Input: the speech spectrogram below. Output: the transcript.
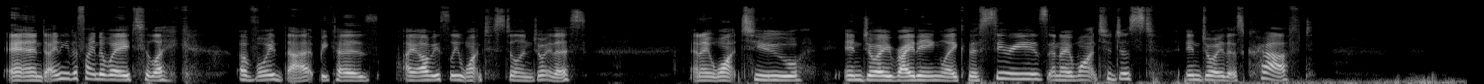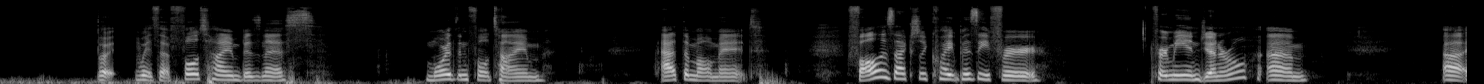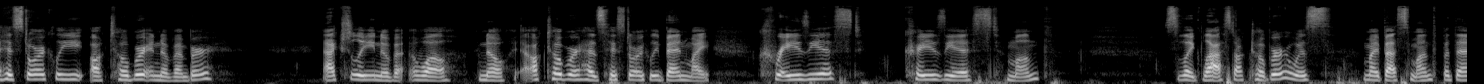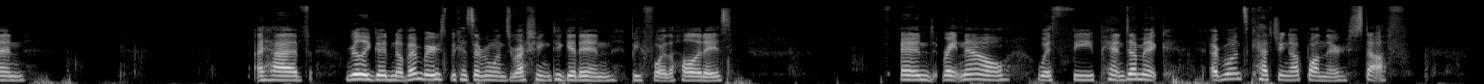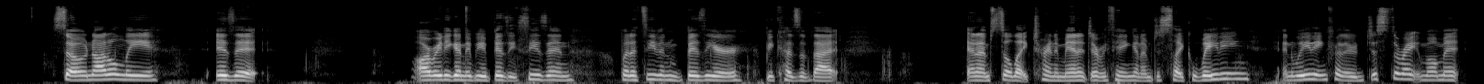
And I need to find a way to like avoid that because I obviously want to still enjoy this. And I want to enjoy writing like this series and I want to just enjoy this craft. But with a full time business more than full time at the moment. Fall is actually quite busy for for me in general. Um, uh, historically, October and November. Actually, November. Well, no, October has historically been my craziest, craziest month. So, like last October was my best month, but then I have really good Novembers because everyone's rushing to get in before the holidays. And right now, with the pandemic, everyone's catching up on their stuff. So not only is it already going to be a busy season, but it's even busier because of that. And I'm still like trying to manage everything and I'm just like waiting and waiting for the, just the right moment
